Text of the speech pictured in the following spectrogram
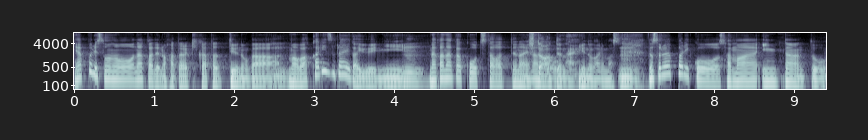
やっぱりその中での働き方っていうのが、うん。まあ、分かりづらいがゆえに、うん。なかなかこう伝わってないな伝わってない。というのがあります。うん。でそれはやっぱりこうサマーインターンと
